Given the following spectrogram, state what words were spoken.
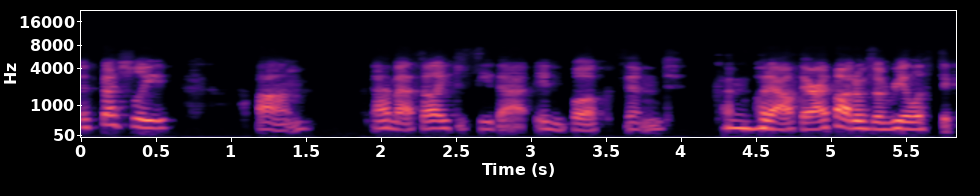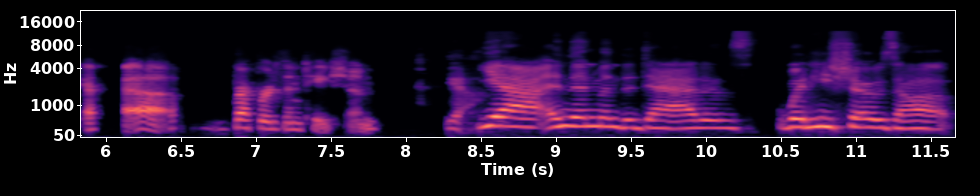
especially um MS. I like to see that in books and c- put Mhm. out there. I thought it was a realistic uh representation. yeah. Yeah, and then when the dad is when he shows up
